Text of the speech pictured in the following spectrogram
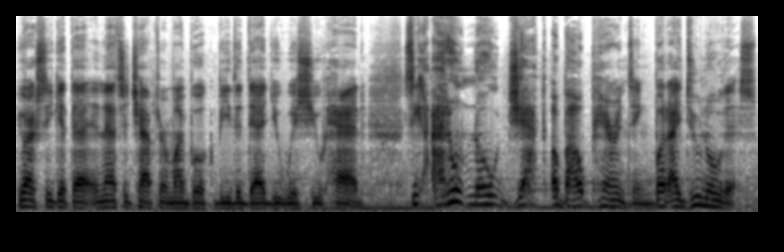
you actually get that and that's a chapter in my book be the dad you wish you had. See i don't know jack about parenting but i do know this.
